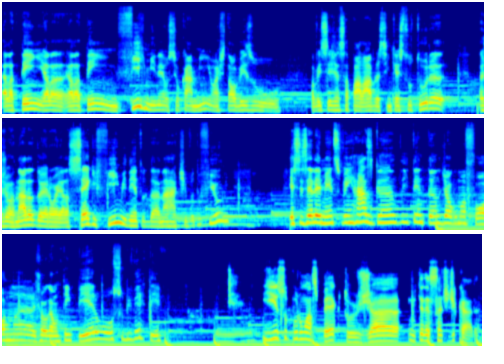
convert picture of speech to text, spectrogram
ela tem, ela, ela tem firme, né, o seu caminho. Acho que talvez o, talvez seja essa palavra assim que a estrutura da jornada do herói ela segue firme dentro da narrativa do filme. Esses elementos vêm rasgando e tentando de alguma forma jogar um tempero ou subverter. E isso por um aspecto já interessante de cara.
